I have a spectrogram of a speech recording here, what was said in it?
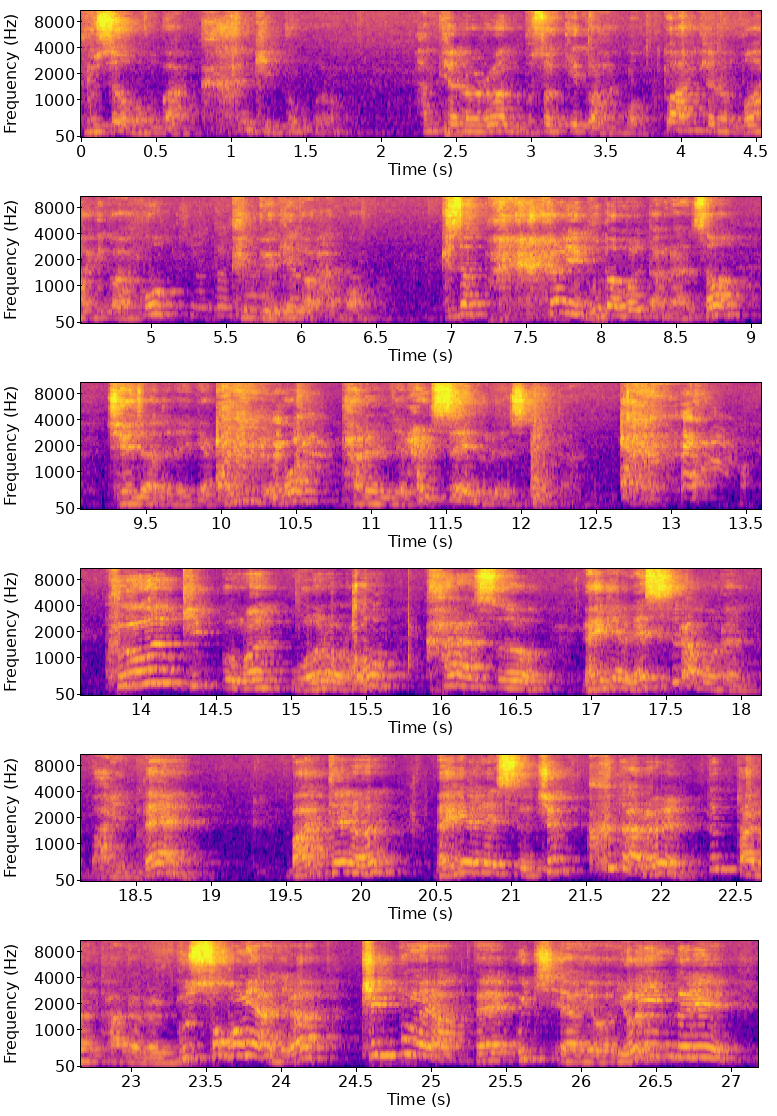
무서움과 큰 기쁨으로 한편으로는 무섭기도 하고 또 한편으로는 뭐 하기도 하고 기쁘기도 하고 그래서 빨리 무덤을 떠나서 제자들에게 알리려고 다른 일 할세 그랬습니다. 큰 기쁨은 원어로 카라스 메겔레스라고 는 말인데 마태는 메겔레스 즉 크다를 뜻하는 단어를 무서움이 아니라 기쁨의 앞에 위치하여 여인들이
